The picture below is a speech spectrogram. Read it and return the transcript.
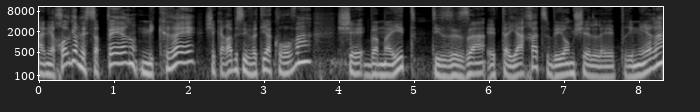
אני יכול גם לספר מקרה שקרה בסביבתי הקרובה, שבמאית תיזזה את היח"צ ביום של אה, פרימיירה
